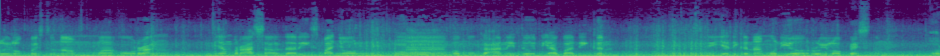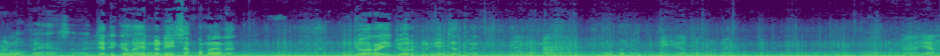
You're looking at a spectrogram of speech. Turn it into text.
Rui Lopez itu nama orang yang berasal dari Spanyol. Nah, pembukaan itu diabadikan dijadikan nama dia Rui Lopez namanya. Roy Lopez. Jadi kalau Indonesia pernah nggak menjuarai juara dunia ya? Belum pernah. Belum pernah. Iya, belum pernah. Belum pernah yang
